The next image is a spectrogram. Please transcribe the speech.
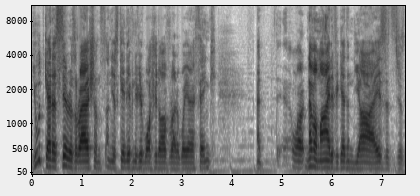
you would get a serious rash on, on your skin even if you wash it off right away, I think. And, uh, or never mind if you get in the eyes, it's just...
